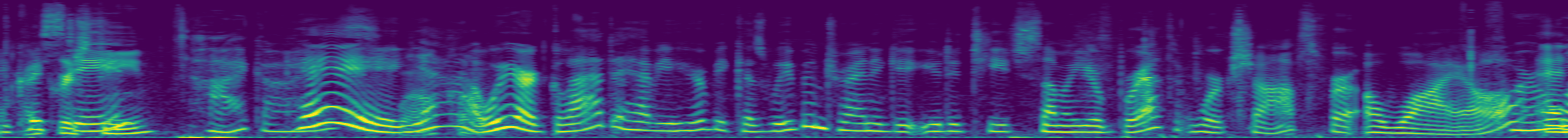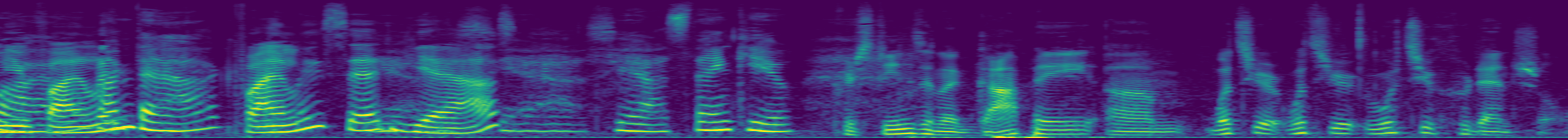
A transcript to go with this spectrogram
And Hi, Christine. Hi, guys. Hey, yeah, we are glad to have you here because we've been trying to get you to teach some of your breath workshops for a while, For a and you finally I'm back. Finally said yes. Yes, yes. Thank you. Christine's an agape. Um, what's your what's your what's your credentials?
